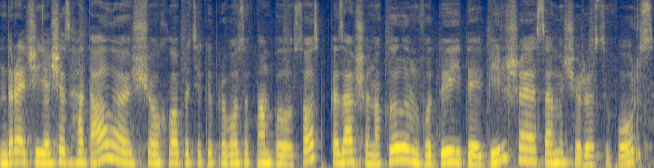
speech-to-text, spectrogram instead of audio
До речі, я ще згадала, що хлопець, який привозив нам пилосос, казав, що на килим води йде більше саме через ворс.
